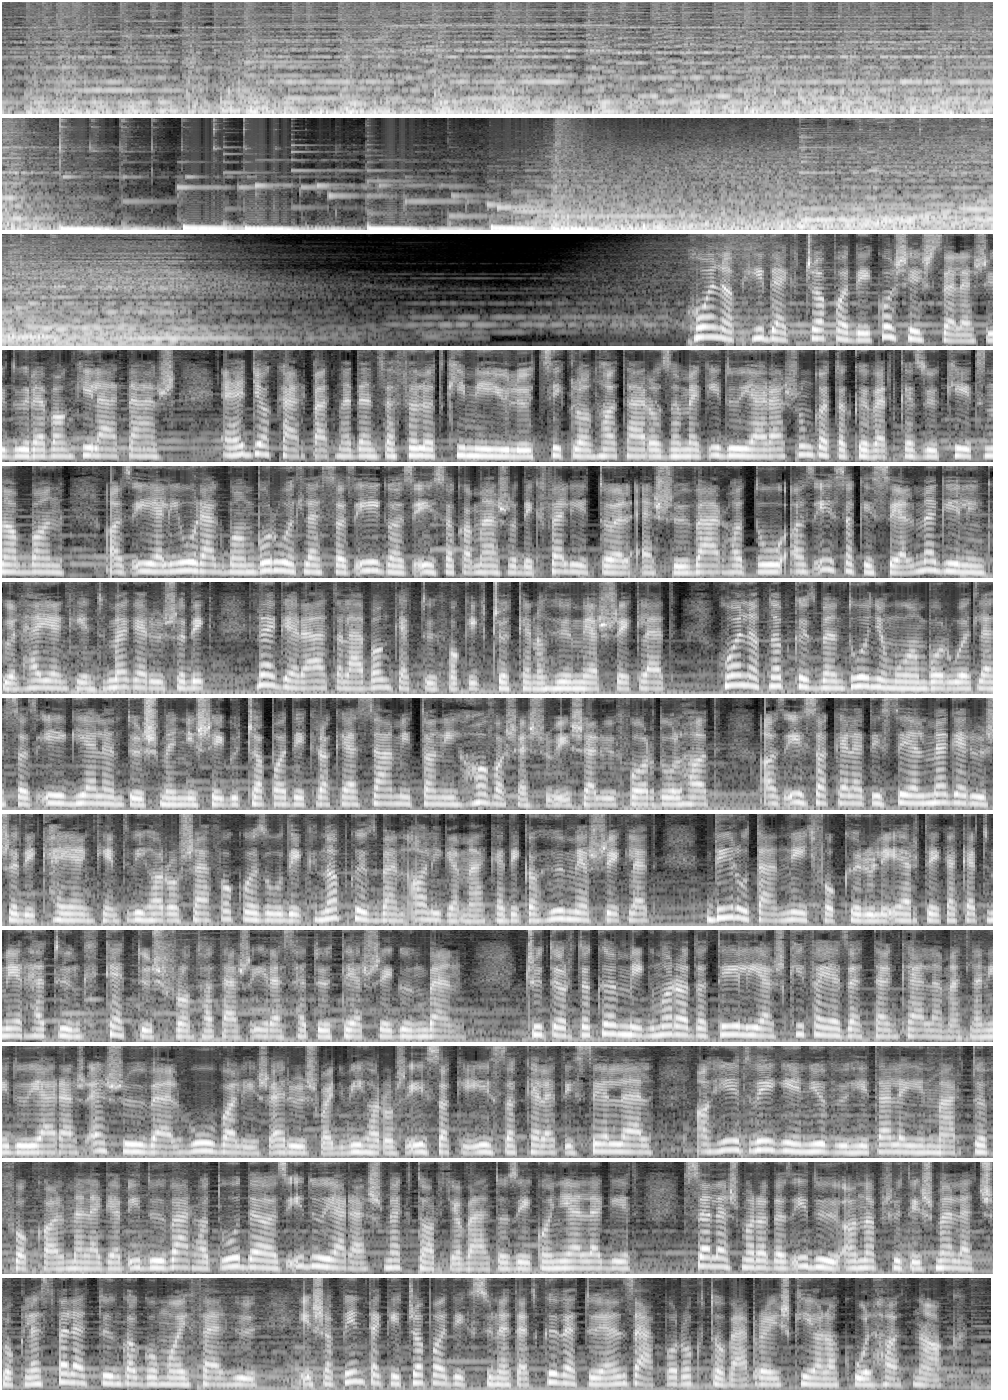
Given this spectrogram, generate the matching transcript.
Holnap hideg, csapadékos és szeles időre van kilátás. Egy a Kárpát-medence fölött kimélyülő ciklon határozza meg időjárásunkat a következő két napban. Az éjjeli órákban borult lesz az ég az éjszaka második felétől, eső várható, az északi szél megélinkül, helyenként megerősödik, reggel általában 2 fokig csökken a hőmérséklet. Holnap napközben túlnyomóan borult lesz az ég, jelentős mennyiségű csapadékra kell számítani, havas eső is előfordulhat. Az északkeleti szél megerősödik, helyenként viharosá fokozódik, napközben alig emelkedik a hőmérséklet, délután 4 fok körüli értékeket mérhetünk, kettős fronthatás érezhető térségünkben. Csütörtökön még marad a télies, kifejezetten kellemetlen időjárás esővel, hóval és erős vagy viharos északi északkeleti széllel. A hét végén, jövő hét elején már több fokkal melegebb idő várható, de az időjárás megtartja változékony jellegét. Szeles marad az idő, a napsütés mellett sok lesz felettünk a gomoly felhő, és a pénteki csapadékszünetet követően záporok továbbra is kialakulhatnak.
